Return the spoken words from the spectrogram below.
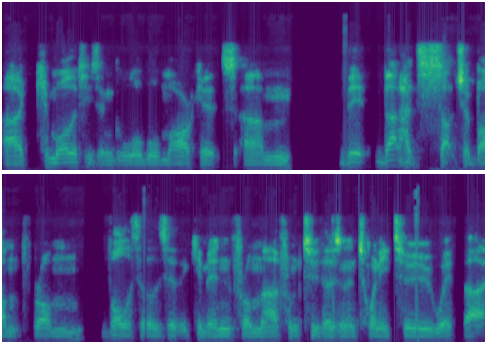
uh, commodities and global markets. Um, they, that had such a bump from volatility that came in from uh, from 2022 with uh,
